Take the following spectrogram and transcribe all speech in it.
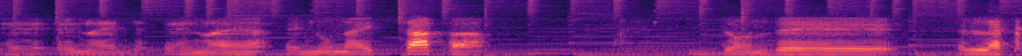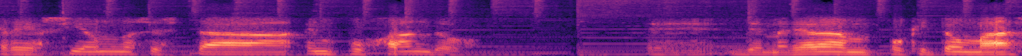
eh, en, una, etapa donde la creación nos está empujando de manera un poquito más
